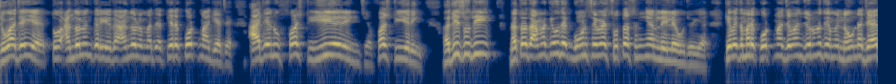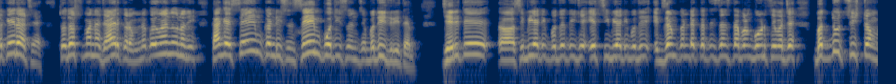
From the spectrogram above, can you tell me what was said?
જોવા જઈએ તો આંદોલન કરી હતા. આંદોલનમાં અત્યારે કોર્ટમાં ગયા છે. આજે એનું ફર્સ્ટ હિયરિંગ છે. ફર્સ્ટ હિયરિંગ હજી સુધી ન તો આમાં કેવું છે? ગૌણ સેવાએ સ્વતઃ સંજ્ઞાન લઈ લેવું જોઈએ. કે ભાઈ તમારે કોર્ટમાં જવાની જરૂર નથી, અમે નવના જાહેર કર્યા છે. તો દસમાના જાહેર કરો. અમને કોઈ વાંધો નથી. કારણ કે સેમ કન્ડિશન સેમ પોઝિશન છે બધી જ રીતે. જે રીતે સીબીઆઈટી પદ્ધતિ છે, એ જ સીબીઆઈટી પદ્ધતિ. એક્ઝામ કન્ડક્ટ કરતી સંસ્થા પણ ગૌણ સેવા છે. બધું જ સિસ્ટમ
